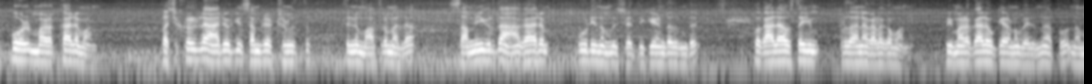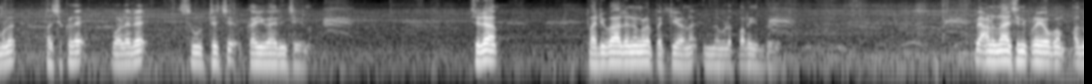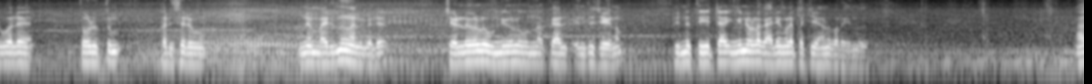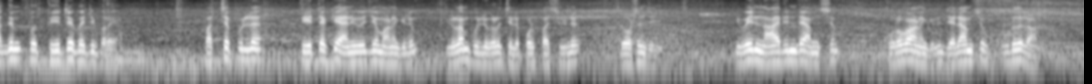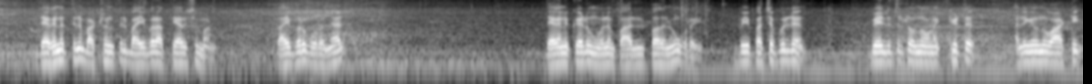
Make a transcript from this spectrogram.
ഇപ്പോൾ മഴക്കാലമാണ്. പശുക്കളുടെ ആരോഗ്യ സംരക്ഷണത്തിന് മാത്രമല്ല സമീകൃത ആഹാരം കൂടി നമ്മൾ ശ്രദ്ധിക്കേണ്ടതുണ്ട്. ഇപ്പോൾ കാലാവസ്ഥയും പ്രധാന ഘടകമാണ്. ഇപ്പോൾ ഈ മഴക്കാലമൊക്കെയാണ് വരുന്നത്. അപ്പോൾ നമ്മൾ പശുക്കളെ വളരെ സൂക്ഷിച്ച് കൈകാര്യം ചെയ്യണം. ചില പരിപാലനങ്ങളെ പറ്റിയാണ് ഇന്ന് ഇവിടെ പറയുന്നത്. അണുനാശിനി പ്രയോഗം അതുപോലെ തൊഴുത്തും പരിസരവും. പിന്നെ മരുന്ന് നൽകൽ ചെള്ളുകൾ ഉണ്ണികൾ ഉന്നക്കാൽ എന്ത് ചെയ്യണം പിന്നെ തീറ്റ ഇങ്ങനെയുള്ള കാര്യങ്ങളെ പറ്റിയാണ് പറയുന്നത്. ആദ്യം ഇപ്പോൾ തീറ്റയെ പറ്റി പറയാം. പച്ചപ്പുല്ല് തീറ്റയ്ക്ക് അനുയോജ്യമാണെങ്കിലും ഇളം പുല്ലുകൾ ചിലപ്പോൾ പശുവിന് ദോഷം ചെയ്യും. ഇവയിൽ നാരിന്റെ അംശം കുറവാണെങ്കിലും ജലാംശം കൂടുതലാണ്. ദഹനത്തിന് ഭക്ഷണത്തിൽ ഫൈബർ അത്യാവശ്യമാണ്. ഫൈബർ കുറഞ്ഞാൽ ദഹനക്കേട് മൂലം പാലുൽപാദനവും കുറയും. അപ്പോൾ ഈ പച്ചപ്പുല്ല് വെയിലത്തിട്ടൊന്ന് ഉണക്കിയിട്ട് അല്ലെങ്കിൽ ഒന്ന് വാട്ടി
